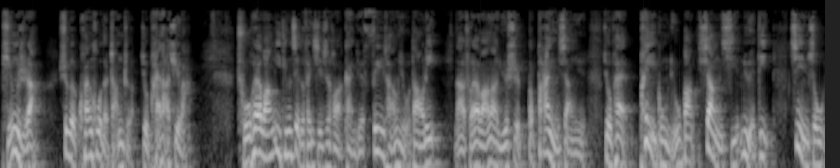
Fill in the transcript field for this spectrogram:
平时啊是个宽厚的长者，就派他去吧。楚怀王一听这个分析之后啊，感觉非常有道理。那楚怀王呢，于是不答应项羽，就派沛公刘邦向西掠地，尽收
